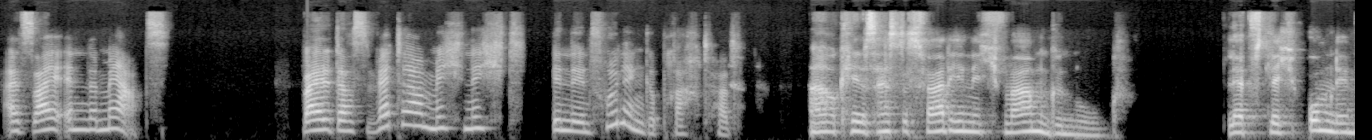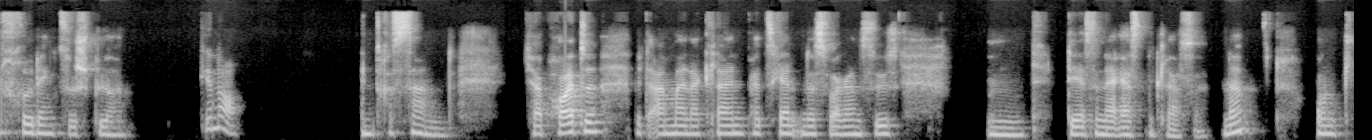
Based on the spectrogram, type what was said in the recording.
als sei Ende März. Weil das Wetter mich nicht in den Frühling gebracht hat. Ah, okay. Das heißt, es war dir nicht warm genug. Letztlich, um den Frühling zu spüren. Genau. Interessant. Ich habe heute mit einem meiner kleinen Patienten, das war ganz süß, hm, der ist in der ersten Klasse, ne? Und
